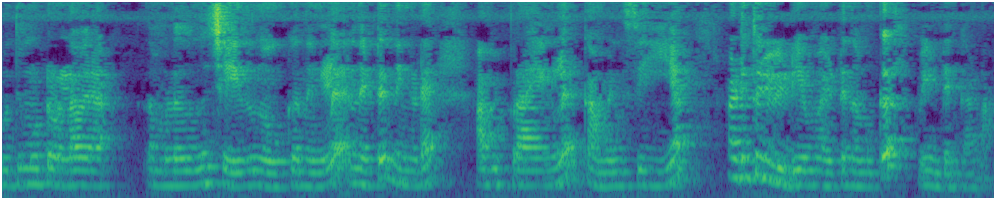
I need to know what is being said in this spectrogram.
ബുദ്ധിമുട്ടുള്ളവരാ നമ്മളതൊന്ന് ചെയ്ത് നോക്കുക നിങ്ങൾ എന്നിട്ട് നിങ്ങളുടെ അഭിപ്രായങ്ങൾ കമൻസ് ചെയ്യുക. അടുത്തൊരു വീഡിയോ ആയിട്ട് നമുക്ക് വീണ്ടും കാണാം.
